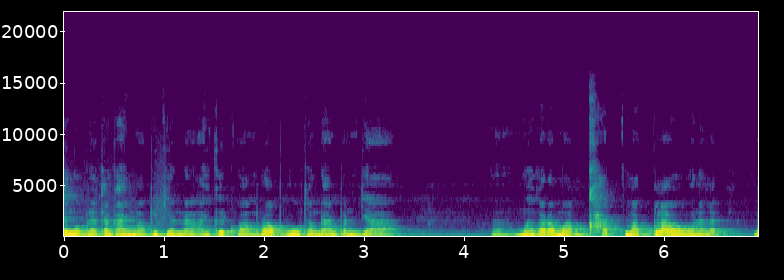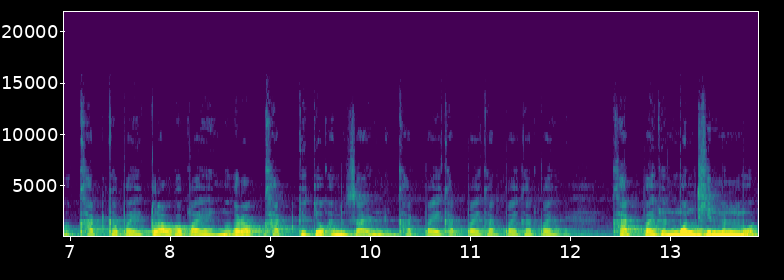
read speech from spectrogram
สงบแล้วท่านก็ให้มาพิจารณาให้เกิดความรอบรู้ทางด้านปัญญาเมื่อเรามาขัดมาเกลานั่นแหละมาขัดเข้าไปเกลาเข้าไป เมื่อเราขัดกระจกให้มันใสขัดไปขัดไปขัดไปขัดไป ขัดไปจนมนทินมันหมด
